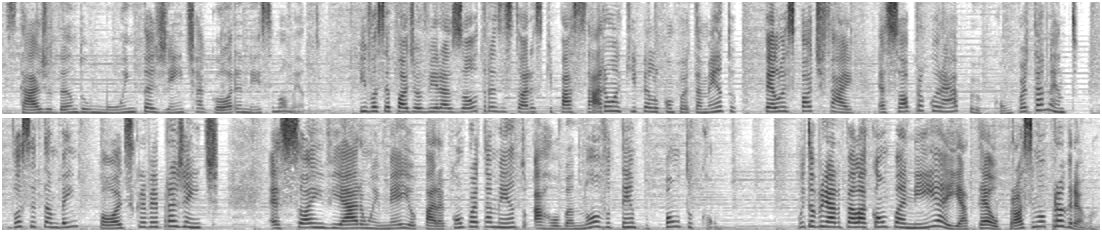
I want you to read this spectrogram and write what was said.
está ajudando muita gente agora nesse momento. E você pode ouvir as outras histórias que passaram aqui pelo comportamento pelo Spotify. É só procurar por comportamento. Você também pode escrever para gente. É só enviar um e-mail para comportamento@novotempo.com. Muito obrigado pela companhia e até o próximo programa.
